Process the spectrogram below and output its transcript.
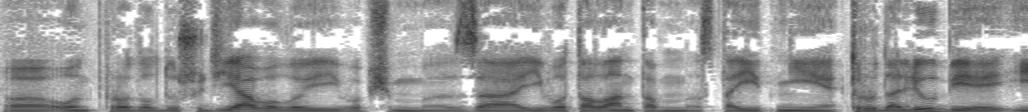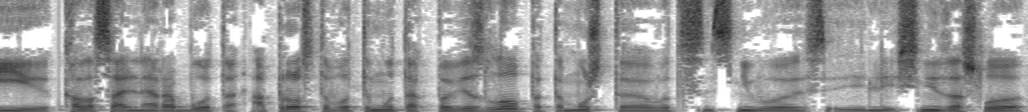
он он продал душу дьяволу, и, в общем, за его талантом стоит не трудолюбие и колоссальная работа, а просто вот ему так повезло, потому что вот с него снизошло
